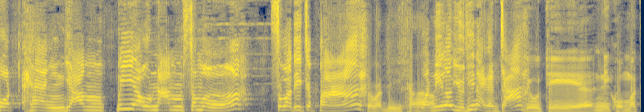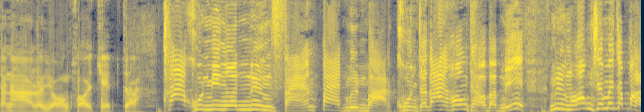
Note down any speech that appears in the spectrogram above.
กฎแห่งยำเปรี้ยวนำเสมอ สวัสดีจ้ะป๋าสวัสดีครับ วันนี้เราอยู่ที่ไหนกันจ๊ะ อยู่ที่นิคมพัฒนาระยองซอยเจ็ดจ้ะ ถ้าคุณมีเงิน 1 8 0 0 0 0 บาท คุณจะได้ห้องแถวแบบนี้ 1 ห้องใช่ไหมจ๊ะป๋า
